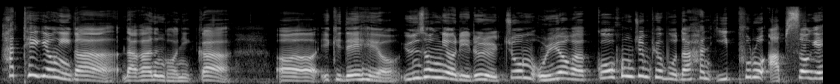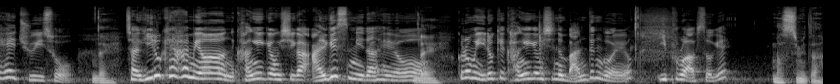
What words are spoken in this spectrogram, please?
하태경이가 나가는 거니까 어 이렇게 내해요. 윤석열이를 좀 올려갖고 홍준표보다 한 2% 앞서게 해 주이소. 네. 자 이렇게 하면 강혜경 씨가 알겠습니다 해요. 네. 그러면 이렇게 강혜경 씨는 만든 거예요? 2% 앞서게? 맞습니다.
